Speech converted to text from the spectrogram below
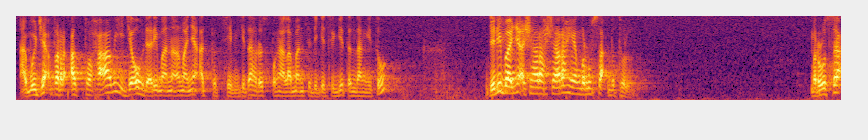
Abu Ja'far At-Tahawi jauh dari mana namanya at-tajsim. Kita harus pengalaman sedikit-sedikit tentang itu. Jadi banyak syarah-syarah yang merusak betul. Merusak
